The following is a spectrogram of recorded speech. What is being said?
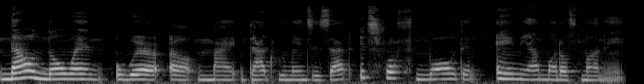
now knowing where uh, my dad remains is at it's worth more than any amount of money.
